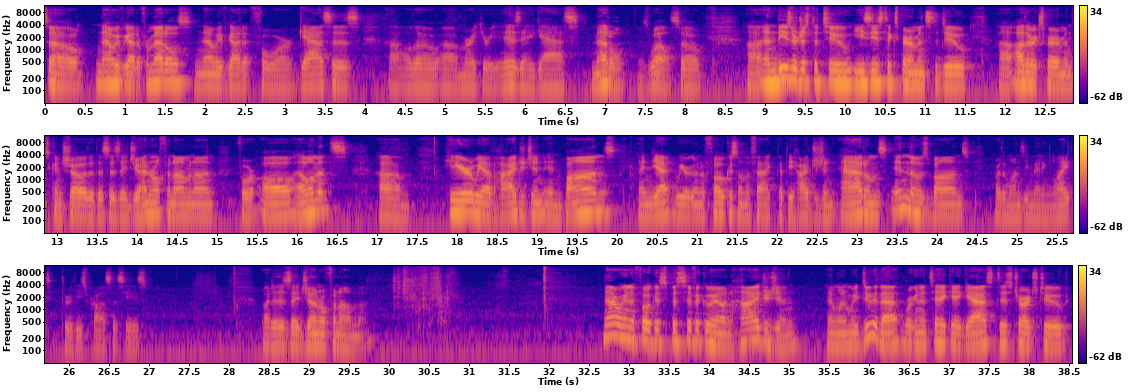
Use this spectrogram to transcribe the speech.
So now we've got it for metals, now we've got it for gases, uh, although uh, mercury is a gas metal as well. So, uh, and these are just the two easiest experiments to do. Uh, other experiments can show that this is a general phenomenon for all elements. Um, here we have hydrogen in bonds, and yet we are going to focus on the fact that the hydrogen atoms in those bonds are the ones emitting light through these processes. But it is a general phenomenon. Now we're going to focus specifically on hydrogen. And when we do that, we're going to take a gas discharge tube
